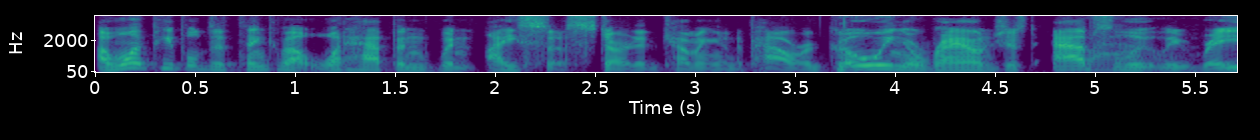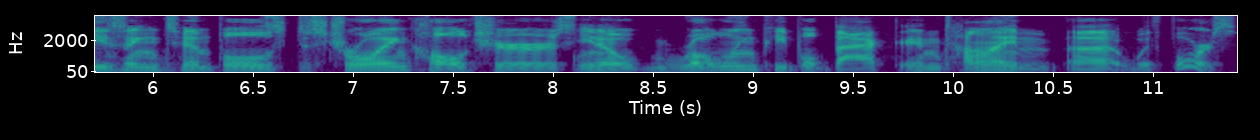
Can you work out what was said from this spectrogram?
I want people to think about what happened when ISIS started coming into power, going around just absolutely wow. razing temples, destroying cultures, you know, rolling people back in time uh, with force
